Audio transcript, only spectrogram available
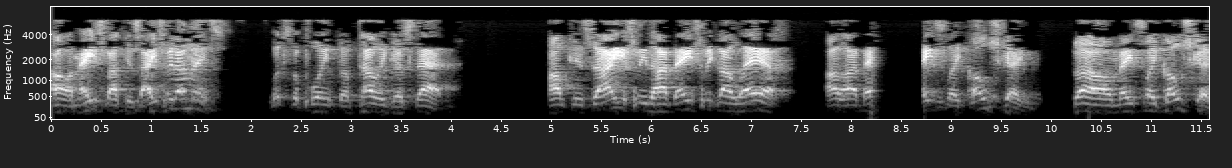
Al Hameis, Hakazais with Hameis. What's the point of telling us that? Al Kazais with Hameis with Galech. Al Hameis like Kolshke. Al Hameis like Kolshke.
